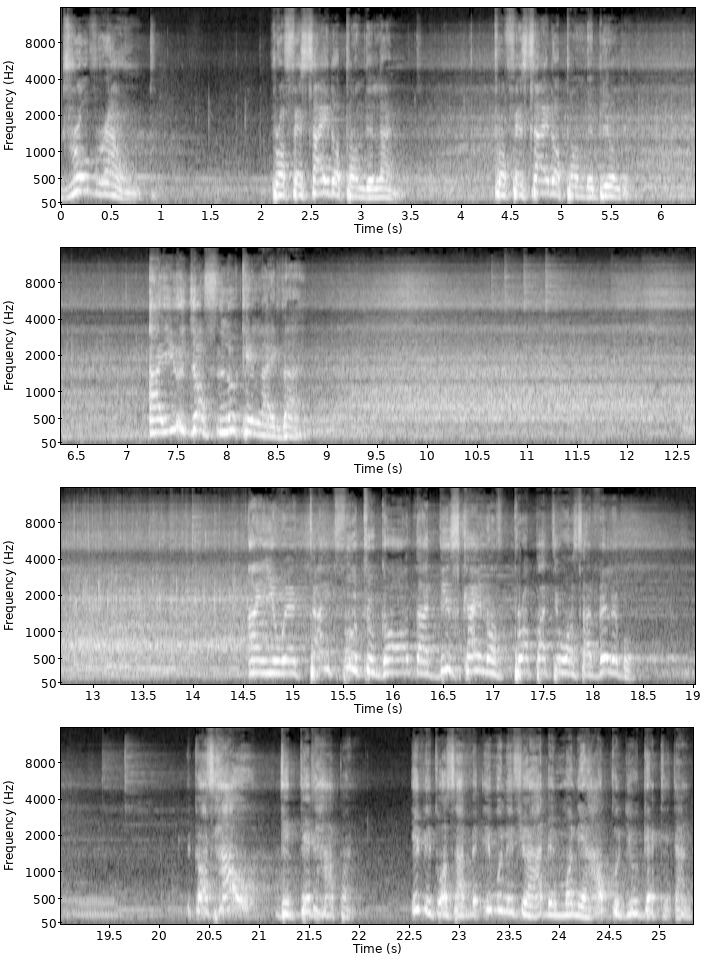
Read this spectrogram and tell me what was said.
Drove round, prophesied upon the land, prophesied upon the building. Are you just looking like that? And you were thankful to God that this kind of property was available. Because how did it happen? If it was, even if you had the money, how could you get it? And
